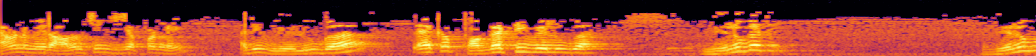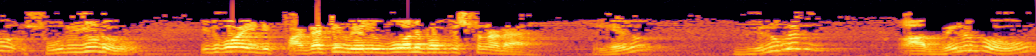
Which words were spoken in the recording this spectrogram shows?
ఏమంటే మీరు ఆలోచించి చెప్పండి. అది వెలుగా లేక పొగటి వెలుగా? వెలుగది. వెలుగు సూర్యుడు ఇదిగో ఇది పగటి వెలుగు అని పంపిస్తున్నాడా? లేదు. వెలుగు ఆ వెలుగు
